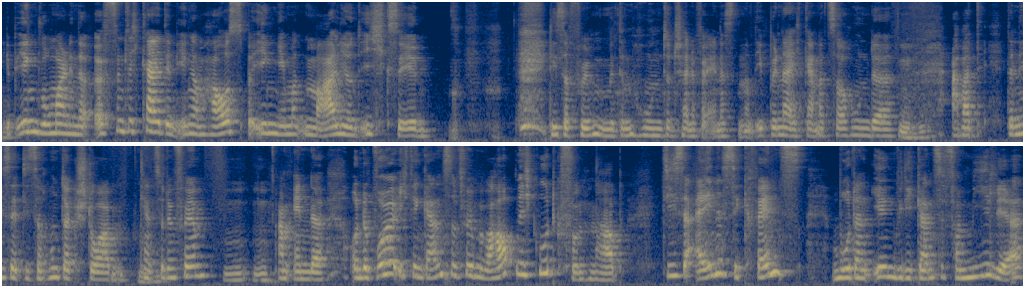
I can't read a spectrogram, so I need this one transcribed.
Ich habe irgendwo mal in der Öffentlichkeit, in irgendeinem Haus, bei irgendjemandem Mali und ich gesehen. Dieser Film mit dem Hund und Jennifer Aniston. Und ich bin eigentlich gar nicht so ein Hunde. Aber d- dann ist ja dieser Hund da gestorben. Kennst du den Film? Am Ende. Und obwohl ich den ganzen Film überhaupt nicht gut gefunden habe, diese eine Sequenz, wo dann irgendwie die ganze Familie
